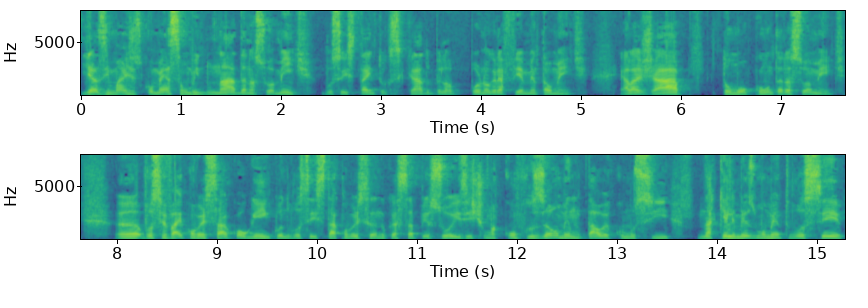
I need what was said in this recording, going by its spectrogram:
e as imagens começam vindo nada na sua mente, você está intoxicado pela pornografia mentalmente. Ela já tomou conta da sua mente. Uh, você vai conversar com alguém, quando você está conversando com essa pessoa, existe uma confusão mental, é como se naquele mesmo momento você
